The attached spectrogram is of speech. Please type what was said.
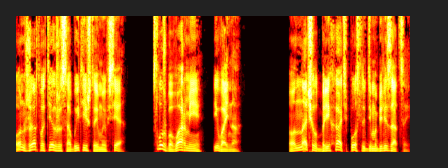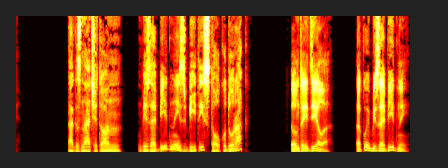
Он жертва тех же событий, что и мы все. Служба в армии и война. Он начал брехать после демобилизации. Так значит, он безобидный, сбитый с толку дурак? В том-то и дело. Такой безобидный,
